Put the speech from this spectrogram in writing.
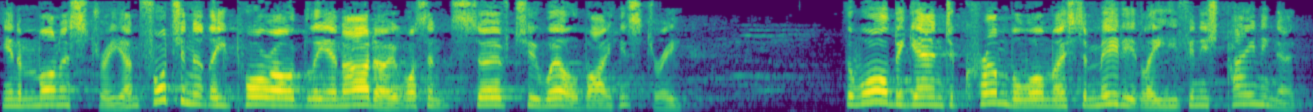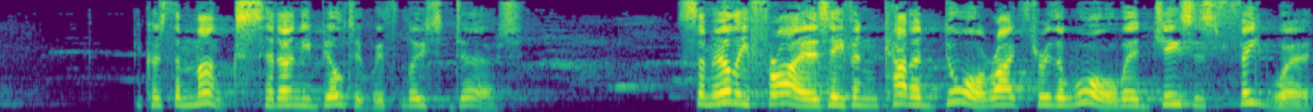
in a monastery. Unfortunately, poor old Leonardo wasn't served too well by history. The wall began to crumble almost immediately he finished painting it because the monks had only built it with loose dirt. Some early friars even cut a door right through the wall where Jesus' feet were.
